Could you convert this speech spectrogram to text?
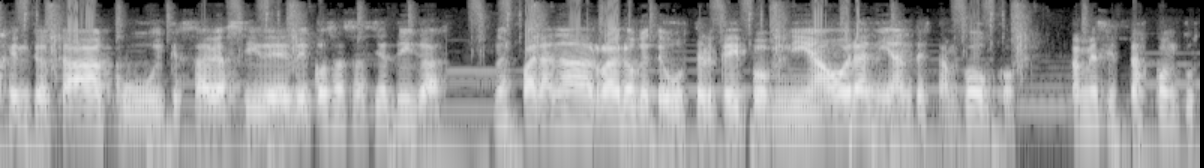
gente otaku y que sabe así de, de cosas asiáticas, no es para nada raro que te guste el K-pop, ni ahora ni antes tampoco. En cambio, si estás con tus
